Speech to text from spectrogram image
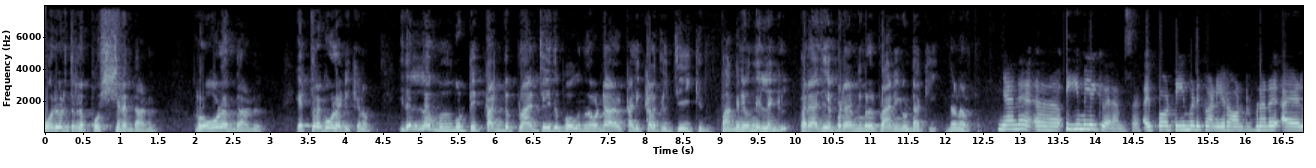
ഓരോരുത്തരുടെ പൊസിഷൻ എന്താണ്? റോൾ എന്താണ്? എത്ര ഗോൾ അടിക്കണം? ഇതെല്ലാം മുൻകൂട്ടി കണ്ട് പ്ലാൻ ചെയ്ത് പോകുന്നത് കൊണ്ടാണ് കളിക്കളത്തിൽ ജയിക്കുന്നത്. അപ്പം അങ്ങനെയൊന്നും ഇല്ലെങ്കിൽ പരാജയപ്പെടാൻ നിങ്ങൾ ഒരു പ്ലാനിങ് ഉണ്ടാക്കി എന്നാണ് അർത്ഥം. ഞാൻ ടീമിലേക്ക് വരാം സർ ഇപ്പോൾ ടീം എടുക്കുകയാണെങ്കിൽ ഒരു ഓണ്ടർപ്രണർ അയാൾ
